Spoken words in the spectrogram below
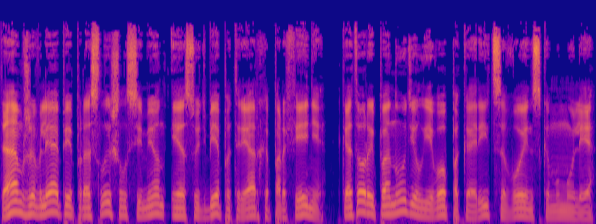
Там же в Ляпе прослышал Семен и о судьбе патриарха Парфения, который понудил его покориться воинскому муле.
